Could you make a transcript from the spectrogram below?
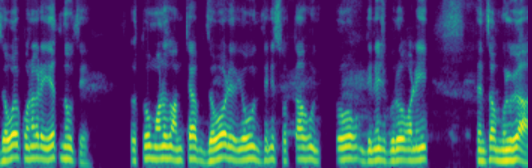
जवळ कोणाकडे येत नव्हते तर तो माणूस आमच्या जवळ येऊन त्यांनी स्वतःहून तो दिनेश गुरव आणि त्यांचा मुलगा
